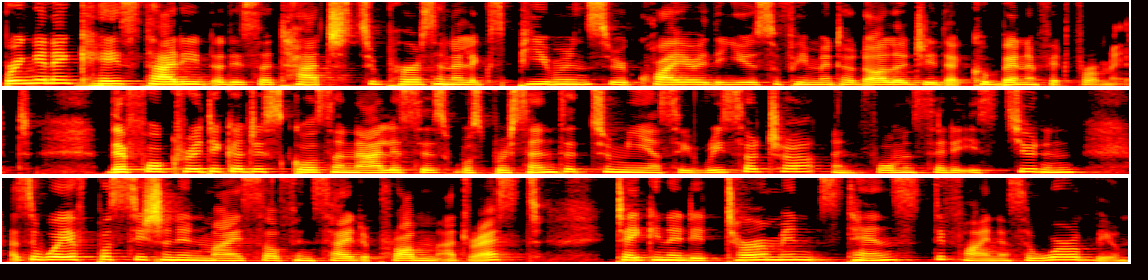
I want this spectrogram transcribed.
Bringing a case study that is attached to personal experience required the use of a methodology that could benefit from it. Therefore, critical discourse analysis was presented to me as a researcher and former CDI student as a way of positioning myself inside a problem addressed, taking a determined stance defined as a worldview.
